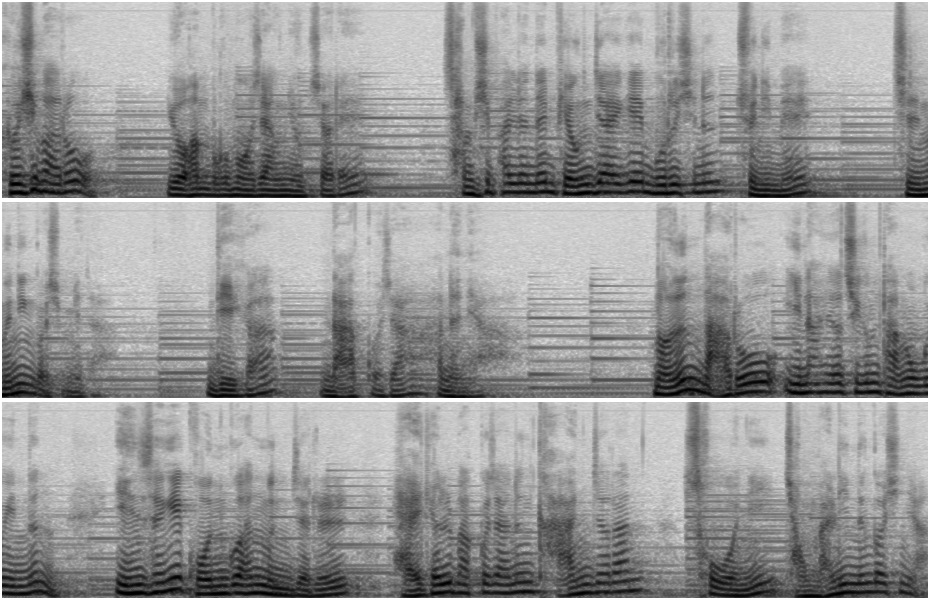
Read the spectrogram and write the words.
그것이 바로 요한복음 5장 6절에 38년 된 병자에게 물으시는 주님의 질문인 것입니다. 네가 낫고자 하느냐? 너는 나로 인하여 지금 당하고 있는 인생의 곤고한 문제를 해결받고자 하는 간절한 소원이 정말 있는 것이냐?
